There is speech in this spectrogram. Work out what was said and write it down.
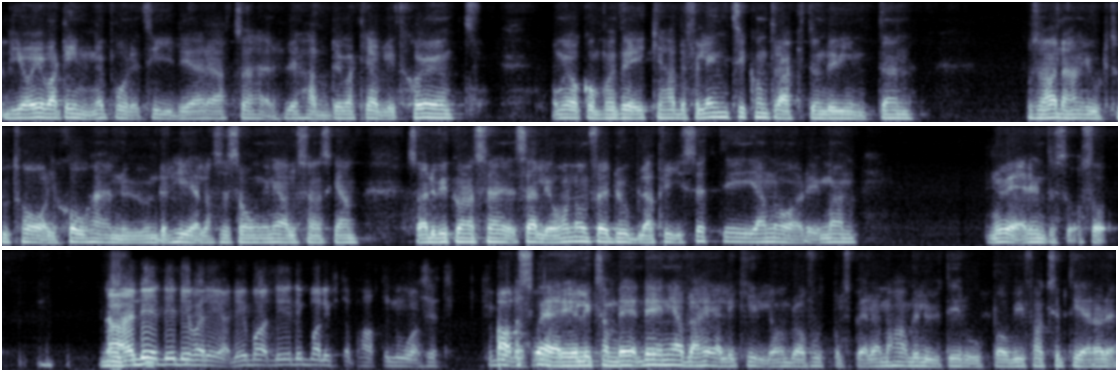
vi har ju varit inne på det tidigare att så här, det hade varit jävligt skönt om Jakob Drake hade förlängt sitt kontrakt under vintern och så hade han gjort totalshow här nu under hela säsongen i Allsvenskan så hade vi kunnat sälja honom för dubbla priset i januari. Men nu är det inte så. så Nej, det, det, det var det. Det är bara, det, det är bara att lyfta på hatten oavsett. Ja, så är det ju. Liksom, det, det, är en jävla härlig kille och en bra fotbollsspelare, men han vill ut i Europa och vi får acceptera det.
